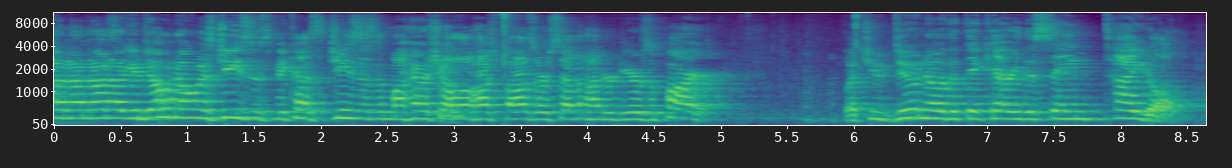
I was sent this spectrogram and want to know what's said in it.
no, no, no, no. You don't know him as Jesus because Jesus and Maher-shalal Hashbaz are 700 years apart. but you do know that they carry the same title.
